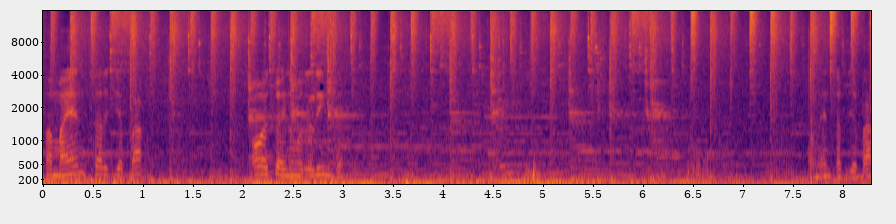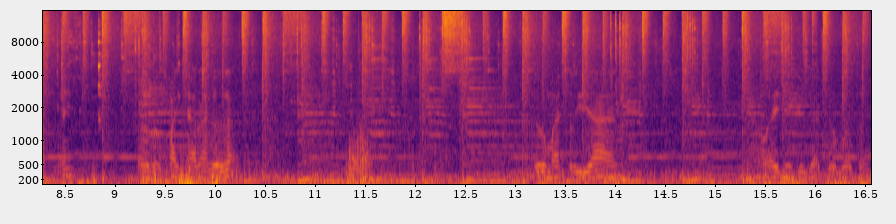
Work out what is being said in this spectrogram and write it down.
pemain terjebak. Oh, itu yang modeling tuh. Pemain terjebak eh pacara heula tuh Mas Rian yang lainnya juga coba tuh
